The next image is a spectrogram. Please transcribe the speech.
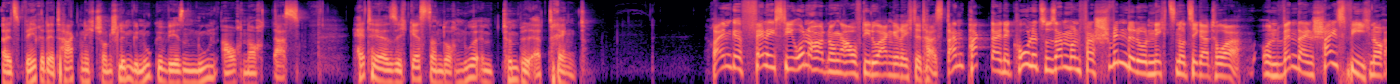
Als wäre der Tag nicht schon schlimm genug gewesen, nun auch noch das. Hätte er sich gestern doch nur im Tümpel ertränkt. Räum gefälligst die Unordnung auf, die du angerichtet hast. Dann pack deine Kohle zusammen und verschwinde, du nichtsnutziger Tor. Und wenn dein Scheißviech noch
